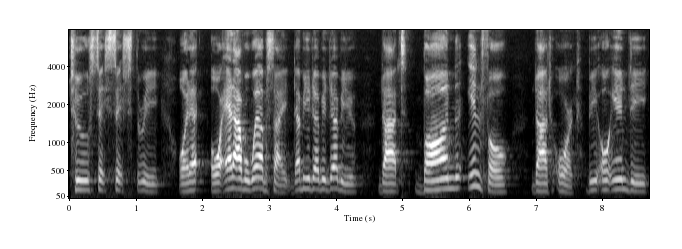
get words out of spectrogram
2663, or at, or at our website, www.bondinfo.org, B-O-N-D-I-N-F-O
